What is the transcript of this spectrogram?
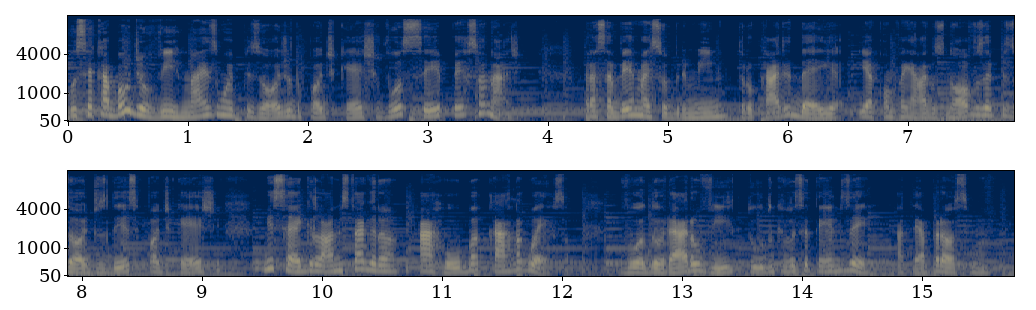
Você acabou de ouvir mais um episódio do podcast Você Personagem. Para saber mais sobre mim, trocar ideia e acompanhar os novos episódios desse podcast, me segue lá no Instagram, arroba Carla Guerson. Vou adorar ouvir tudo que você tem a dizer. Até a próxima!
